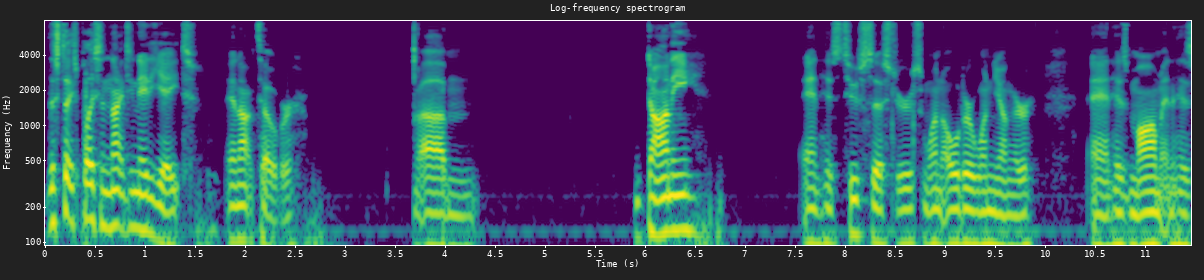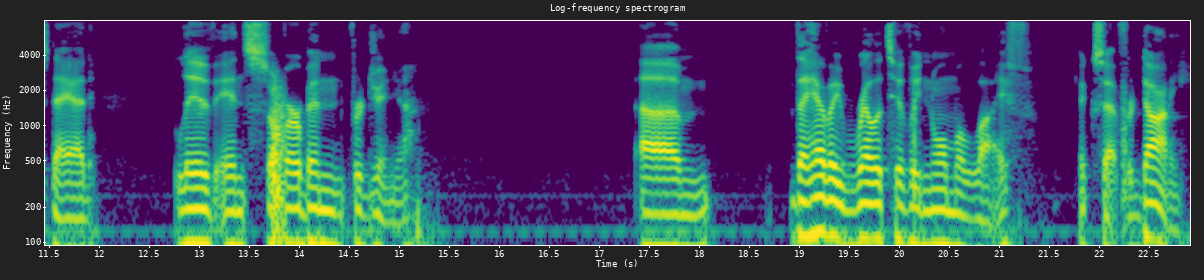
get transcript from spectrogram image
This takes place in 1988 in October. Um, Donnie and his two sisters, one older, one younger, and his mom and his dad live in suburban Virginia. Um, they have a relatively normal life, except for Donnie.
